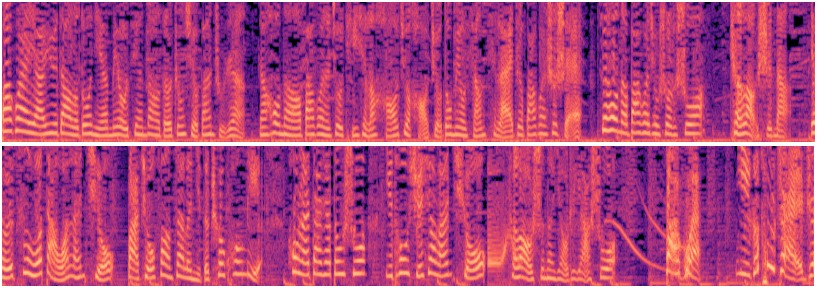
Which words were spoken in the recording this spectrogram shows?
八怪呀，遇到了多年没有见到的中学班主任，然后呢，八怪呢就提醒了好久好久都没有想起来这八怪是谁。最后呢，八怪就说了说：“陈老师呢，有一次我打完篮球，把球放在了你的车筐里，后来大家都说你偷学校篮球。”陈老师呢咬着牙说：“八怪，你个兔崽子！”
